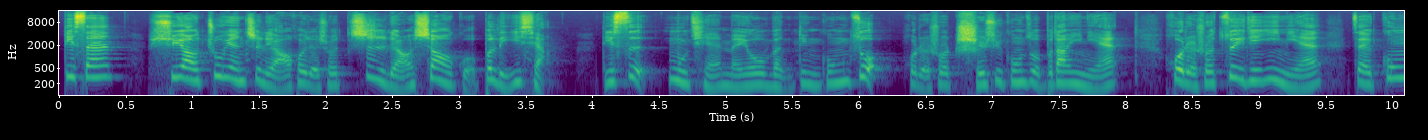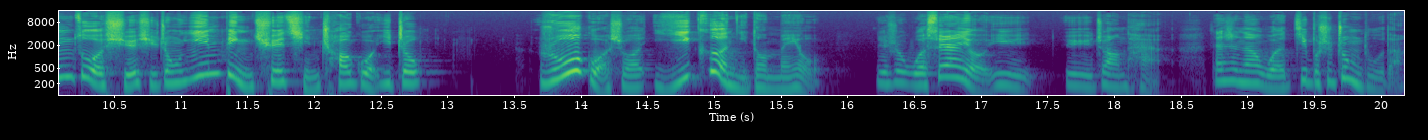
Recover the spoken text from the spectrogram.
第三。需要住院治疗，或者说治疗效果不理想。第四，目前没有稳定工作，或者说持续工作不到一年，或者说最近一年在工作学习中因病缺勤超过一周。如果说一个你都没有，就是我虽然有抑郁抑郁状态，但是呢，我既不是重度的，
